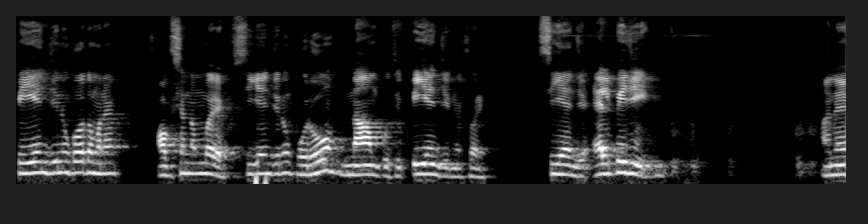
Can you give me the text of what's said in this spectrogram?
પીએનજી નું કહો તો મને. ઓપ્શન નંબર એક સીએનજી નું પૂરું નામ પૂછ્યું. પીએનજી નું સોરી સીએનજી, એલપીજી અને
